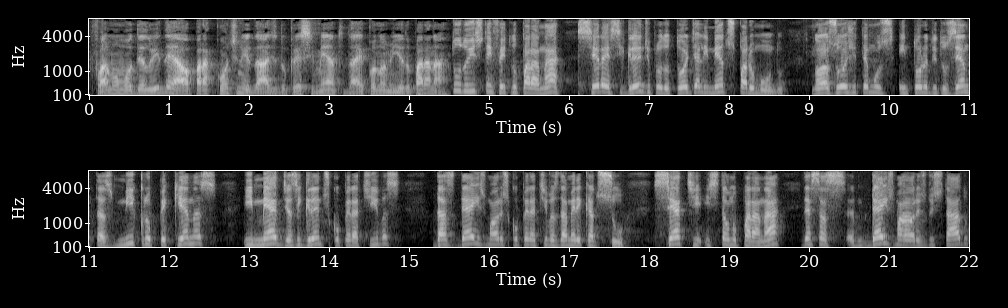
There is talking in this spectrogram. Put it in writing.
formam um modelo ideal para a continuidade do crescimento da economia do Paraná. Tudo isso tem feito do Paraná ser esse grande produtor de alimentos para o mundo. Nós hoje temos em torno de 200 micro, pequenas e médias e grandes cooperativas. Das 10 maiores cooperativas da América do Sul, sete estão no Paraná. Dessas 10 maiores do estado,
